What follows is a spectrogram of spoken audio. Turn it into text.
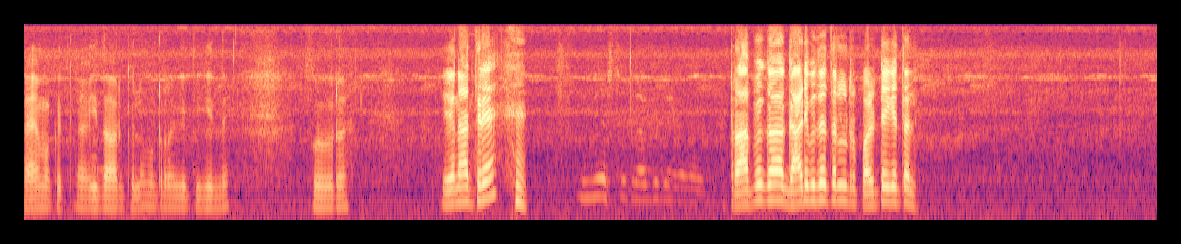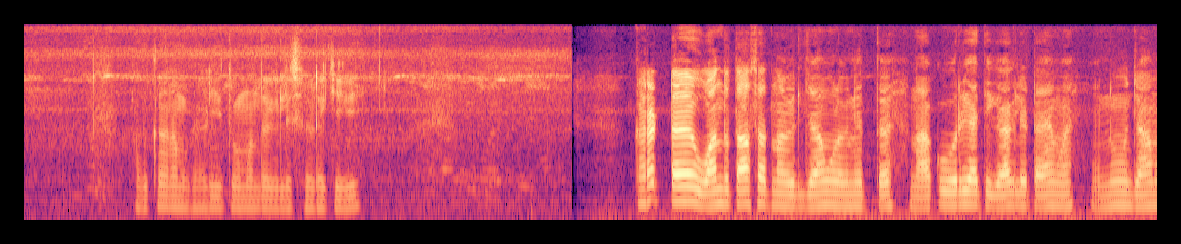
ಟೈಮ್ ಆಕೈತಿ. ಐದಾರು ಕಿಲೋಮೀಟ್ರ್ ಆಗೈತಿ ಇಲ್ಲಿ. ಪೂರ. ಏನಾತ್ರಿ? ಟ್ರಾಫಿಕ್ ಗಾಡಿ ಬಿದ್ದೈತಲ್ರಿ, ಪಲ್ಟಿ ಆಗೈತಲ್ಲಿ. ಅದಕ್ಕೆ ನಮ್ಮ ಗಾಡಿ ತೊಗೊಂಬಂದಾಗ ಇಲ್ಲಿ ಸೈಡ್ ಹಾಕೀವಿ. ಕರೆಕ್ಟ್ ಒಂದು ತಾಸು ಆಯ್ತು ನಾವು ಇಲ್ಲಿ ಜಾಮ್ ಒಳಗೆ ನಿಂತು. ನಾಲ್ಕೂವರೆ ಆಯ್ತು ಈಗಾಗಲೇ ಟೈಮ್ ಇನ್ನೂ ಜಾಮ್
